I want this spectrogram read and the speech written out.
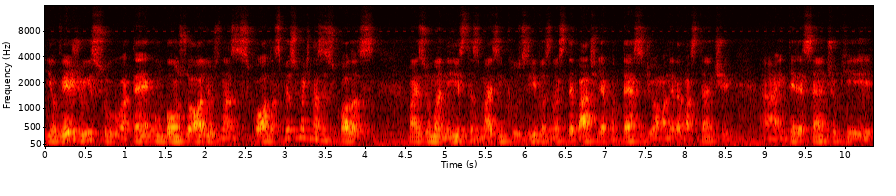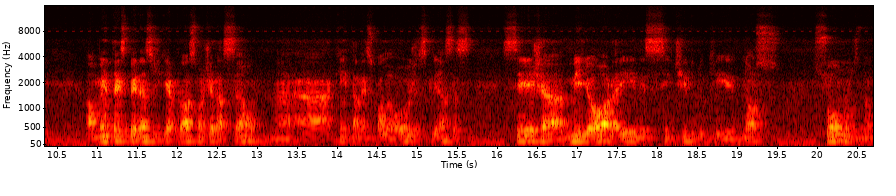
e eu vejo isso até com bons olhos nas escolas, principalmente nas escolas mais humanistas, mais inclusivas. Né? Esse debate ele acontece de uma maneira bastante ah, interessante, o que aumenta a esperança de que a próxima geração, né, quem está na escola hoje, as crianças, seja melhor aí nesse sentido do que nós somos. Não?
